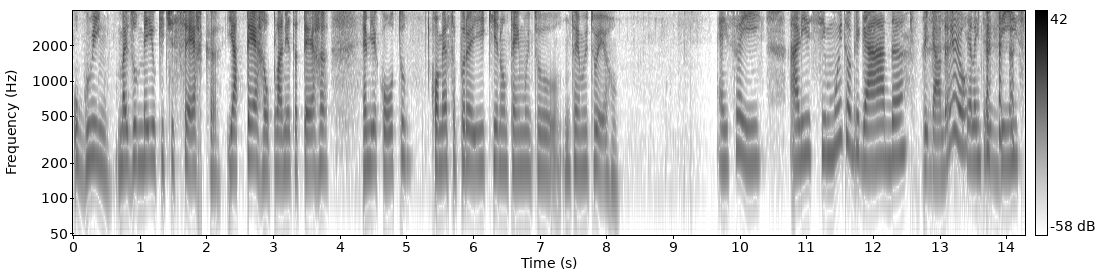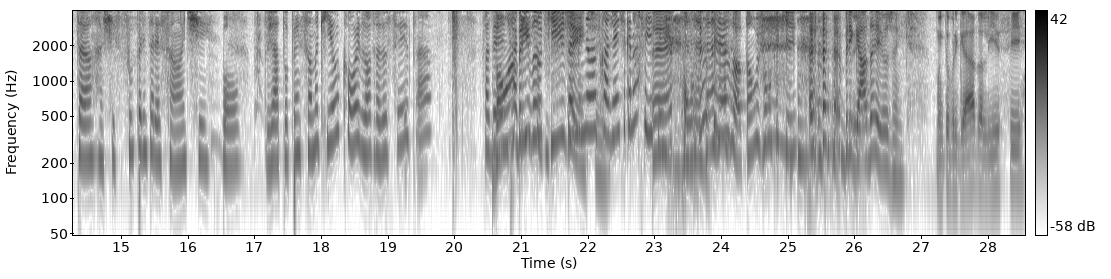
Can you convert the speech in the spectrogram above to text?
o green, mas o meio que te cerca e a terra, o planeta Terra, é Miekoto. Começa por aí que não tem muito, não tem muito erro. É isso aí. Alice, muito obrigada. Obrigada eu. Pela entrevista. Achei super interessante. Bom. Já tô pensando aqui coisas, ó, trazer você pra fazer Vão abrir isso aqui, gente. com a gente aqui na FIP. É, com certeza. Tamo junto aqui. Obrigada eu, gente. Muito obrigado, Alice.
